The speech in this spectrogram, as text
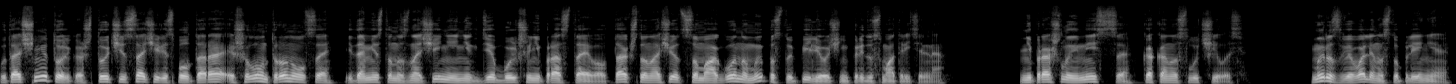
Уточню только, что часа через полтора эшелон тронулся и до места назначения нигде больше не простаивал, так что насчет самогона мы поступили очень предусмотрительно. Не прошло и месяца, как оно случилось. Мы развивали наступление,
